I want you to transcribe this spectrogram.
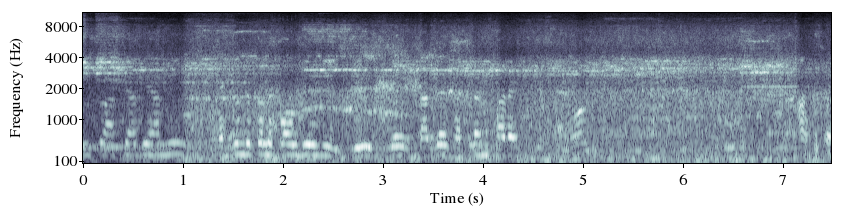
কিন্তু আজকে আগে আমি একজনের তাহলে কল দিয়ে পাঠাই আচ্ছা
